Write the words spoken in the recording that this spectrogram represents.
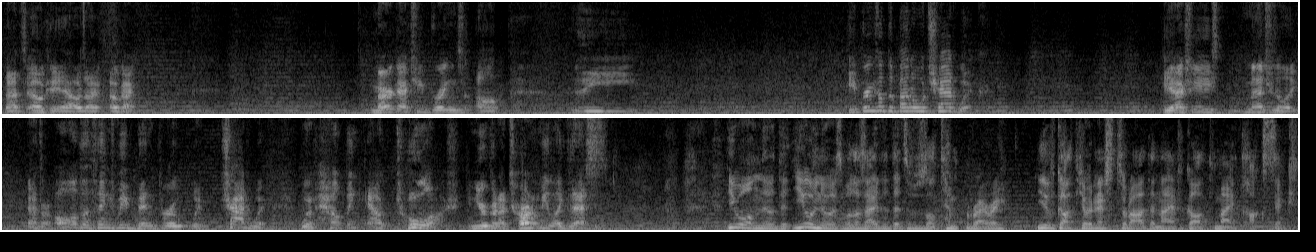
That's okay. Yeah, I was like, okay. Merrick actually brings up the. He brings up the battle with Chadwick. He actually mentioned like after all the things we've been through with Chadwick, with helping out Tulash, and you're gonna turn on me like this? You all know that you all know as well as I that this was all temporary. You've got your Innistrad and I've got my toxic.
